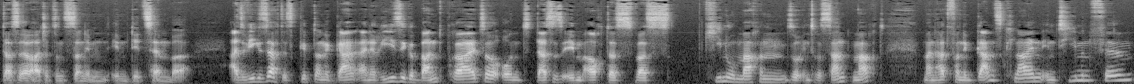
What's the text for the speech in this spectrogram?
das erwartet uns dann im, im Dezember. Also wie gesagt, es gibt eine, eine riesige Bandbreite und das ist eben auch das, was Kino machen so interessant macht. Man hat von dem ganz kleinen, intimen Film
